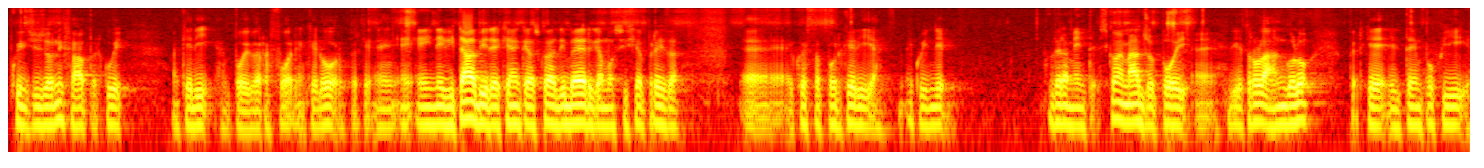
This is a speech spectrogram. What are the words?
15 giorni fa, per cui anche lì poi verrà fuori anche loro, perché è, è inevitabile che anche la squadra di Bergamo si sia presa eh, questa porcheria e quindi veramente, siccome maggio poi è dietro l'angolo, perché il tempo qui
